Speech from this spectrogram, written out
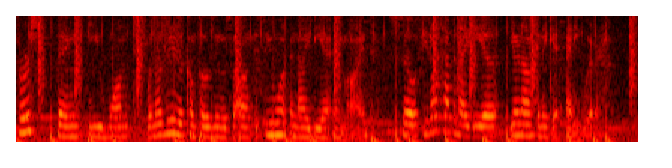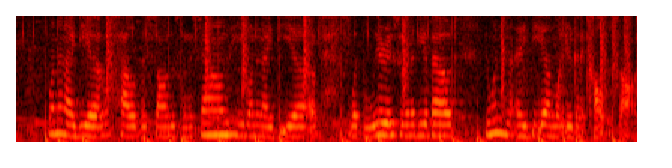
first thing you want whenever you're composing a song is you want an idea in mind. So if you don't have an idea, you're not gonna get anywhere. You want an idea of how the song is gonna sound. You want an idea of what the lyrics are gonna be about you want an idea on what you're going to call the song.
